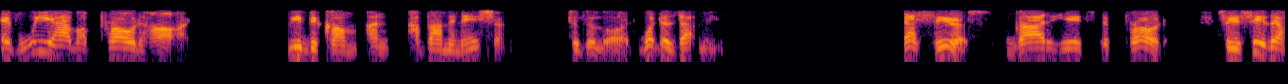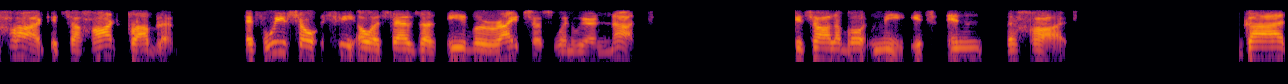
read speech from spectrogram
If we have a proud heart, we become an abomination to the Lord. What does that mean? That's serious. God hates the proud. So you see, the heart, it's a heart problem. If we so see ourselves as evil righteous when we are not, it's all about me. It's in the heart. God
